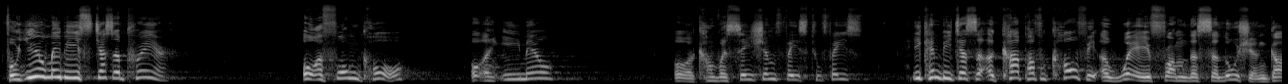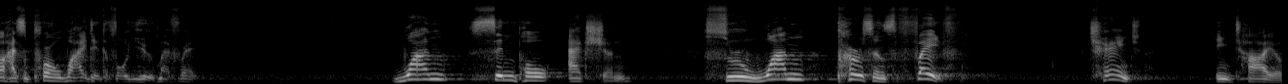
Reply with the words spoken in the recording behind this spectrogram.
For you, maybe it's just a prayer, or a phone call, or an email, or a conversation face to face. It can be just a cup of coffee away from the solution God has provided for you, my friend. One simple action through one person's faith changed entire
